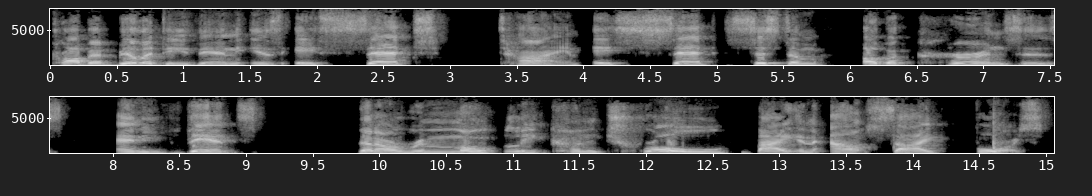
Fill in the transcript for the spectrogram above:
Probability then is a set time, a set system of occurrences and events that are remotely controlled by an outside force.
